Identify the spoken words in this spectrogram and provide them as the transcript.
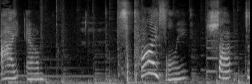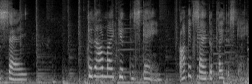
I am surprisingly shocked to say that I might get this game. I'm excited to play this game.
